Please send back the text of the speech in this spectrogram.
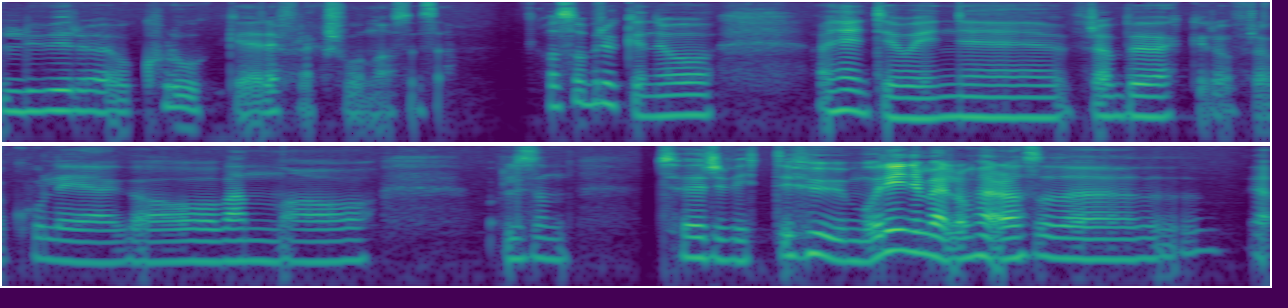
lure og kloke refleksjoner, syns jeg. Og så bruker han jo Han henter jo inn eh, fra bøker og fra kollegaer og venner, og, og litt sånn tørrvittig humor innimellom her, så det ja,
